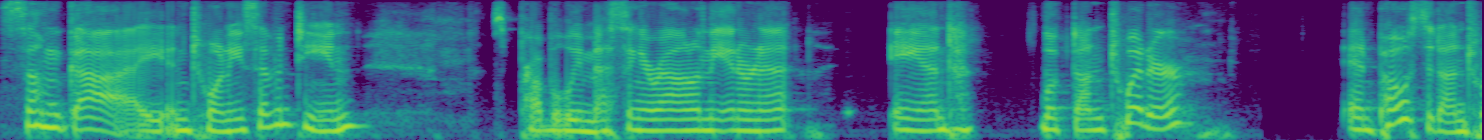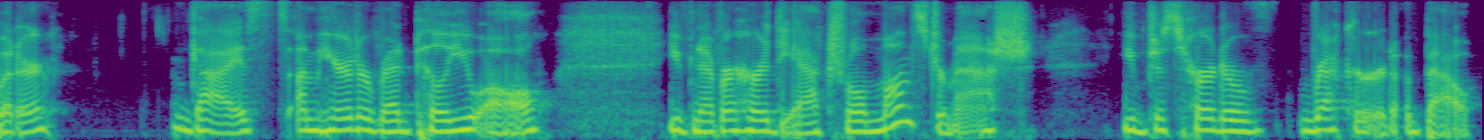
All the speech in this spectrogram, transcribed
some guy in 2017 was probably messing around on the internet and looked on Twitter and posted on Twitter, guys, I'm here to red pill you all. You've never heard the actual Monster Mash. You've just heard a record about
